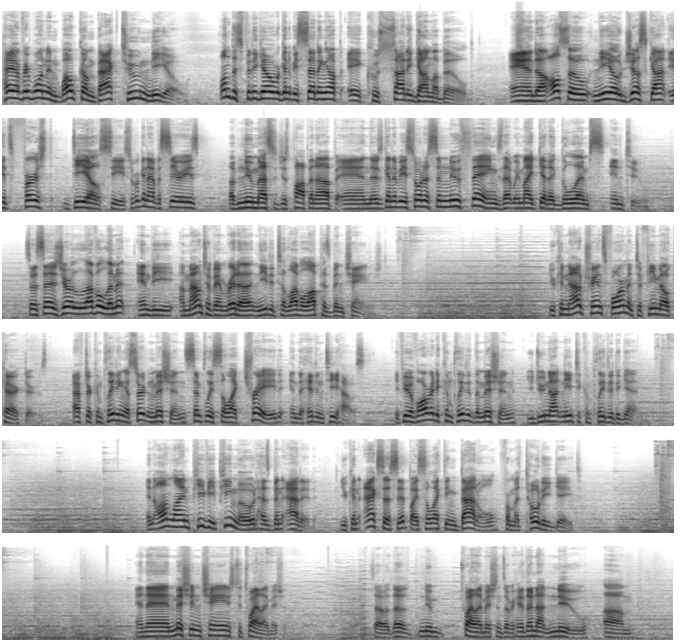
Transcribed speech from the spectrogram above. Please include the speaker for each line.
Speaker 1: Hey everyone and welcome back to Nioh. On this video we're going to be setting up a Kusarigama build. And uh, also Nioh just got its first DLC so we're going to have a series of new messages popping up and there's going to be sort of some new things that we might get a glimpse into. So it says your level limit and the amount of Amrita needed to level up has been changed. You can now transform into female characters. After completing a certain mission, simply select Trade in the Hidden Tea House. If you have already completed the mission, you do not need to complete it again. An online PvP mode has been added. You can access it by selecting Battle from a Torii Gate. And then mission change to Twilight mission. So the new Twilight missions over here, they're not new. Um,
